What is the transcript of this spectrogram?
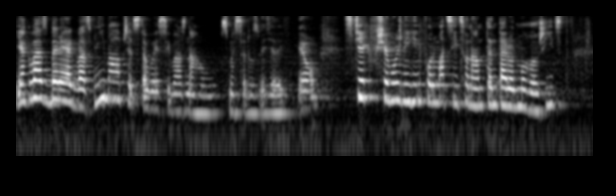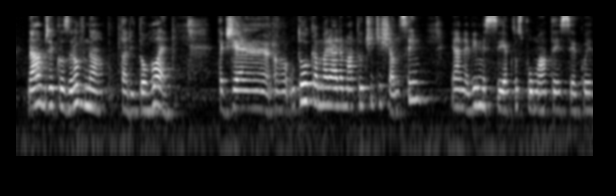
jak vás bere, jak vás vnímá, představuje si vás nahou, jsme se dozvěděli. Jo? Z těch všemožných informací, co nám ten tarot mohl říct, nám řekl zrovna tady tohle. Takže uh, u toho kamaráda máte určitě šanci. Já nevím, jestli, jak to spolu máte, jestli jako je,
